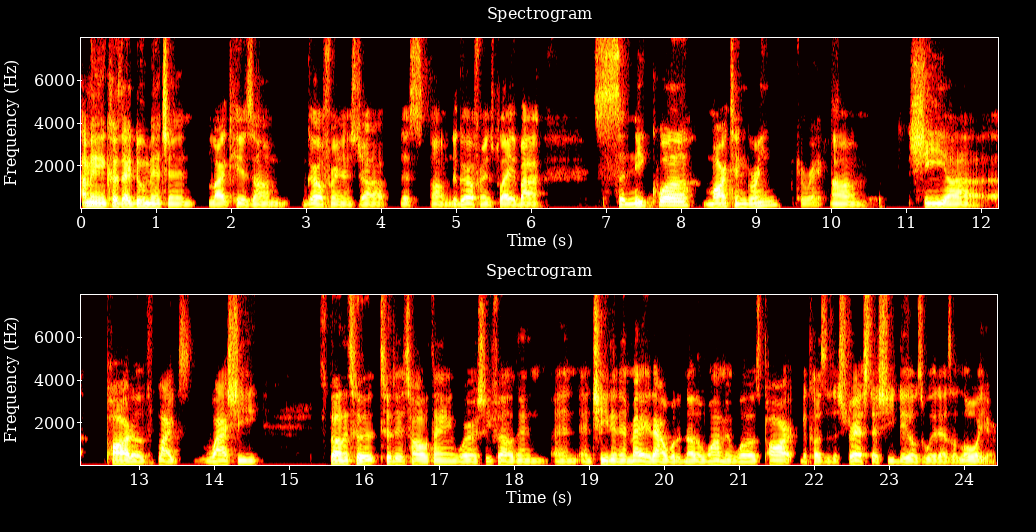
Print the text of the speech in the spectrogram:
I mean, because they do mention like his um girlfriend's job. That's um the girlfriend's played by Sonequa Martin Green. Correct. Um, she uh part of like why she fell into to this whole thing where she felt and and and cheated and made out with another woman was part because of the stress that she deals with as a lawyer.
